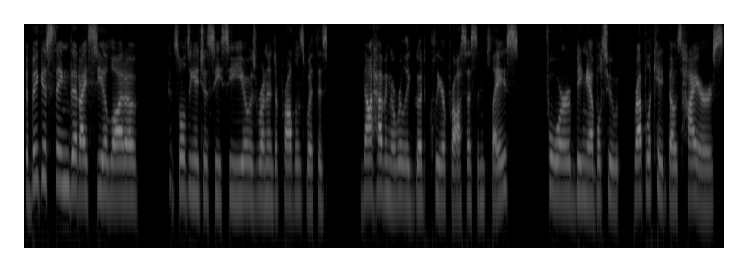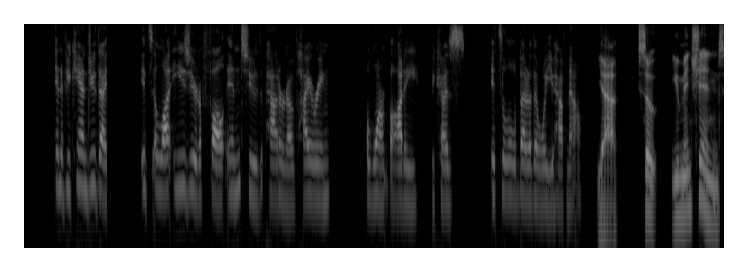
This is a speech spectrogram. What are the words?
The biggest thing that I see a lot of consulting agency CEOs run into problems with is not having a really good, clear process in place for being able to replicate those hires. And if you can't do that, it's a lot easier to fall into the pattern of hiring a warm body because it's a little better than what you have now. Yeah. So you mentioned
